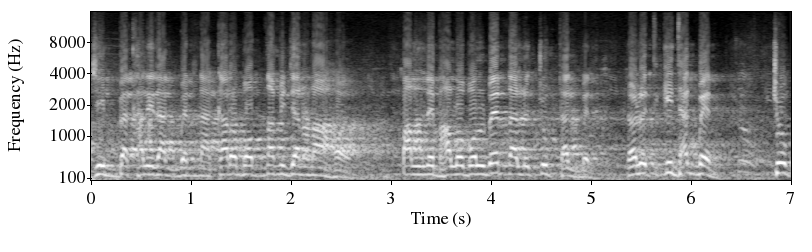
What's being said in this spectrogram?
জিব্বা খালি রাখবেন না। কারও বদনামি যেন না হয়। পারলে ভালো বলবেন, নাহলে চুপ থাকবেন। তাহলে কি থাকবেন? চুপ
